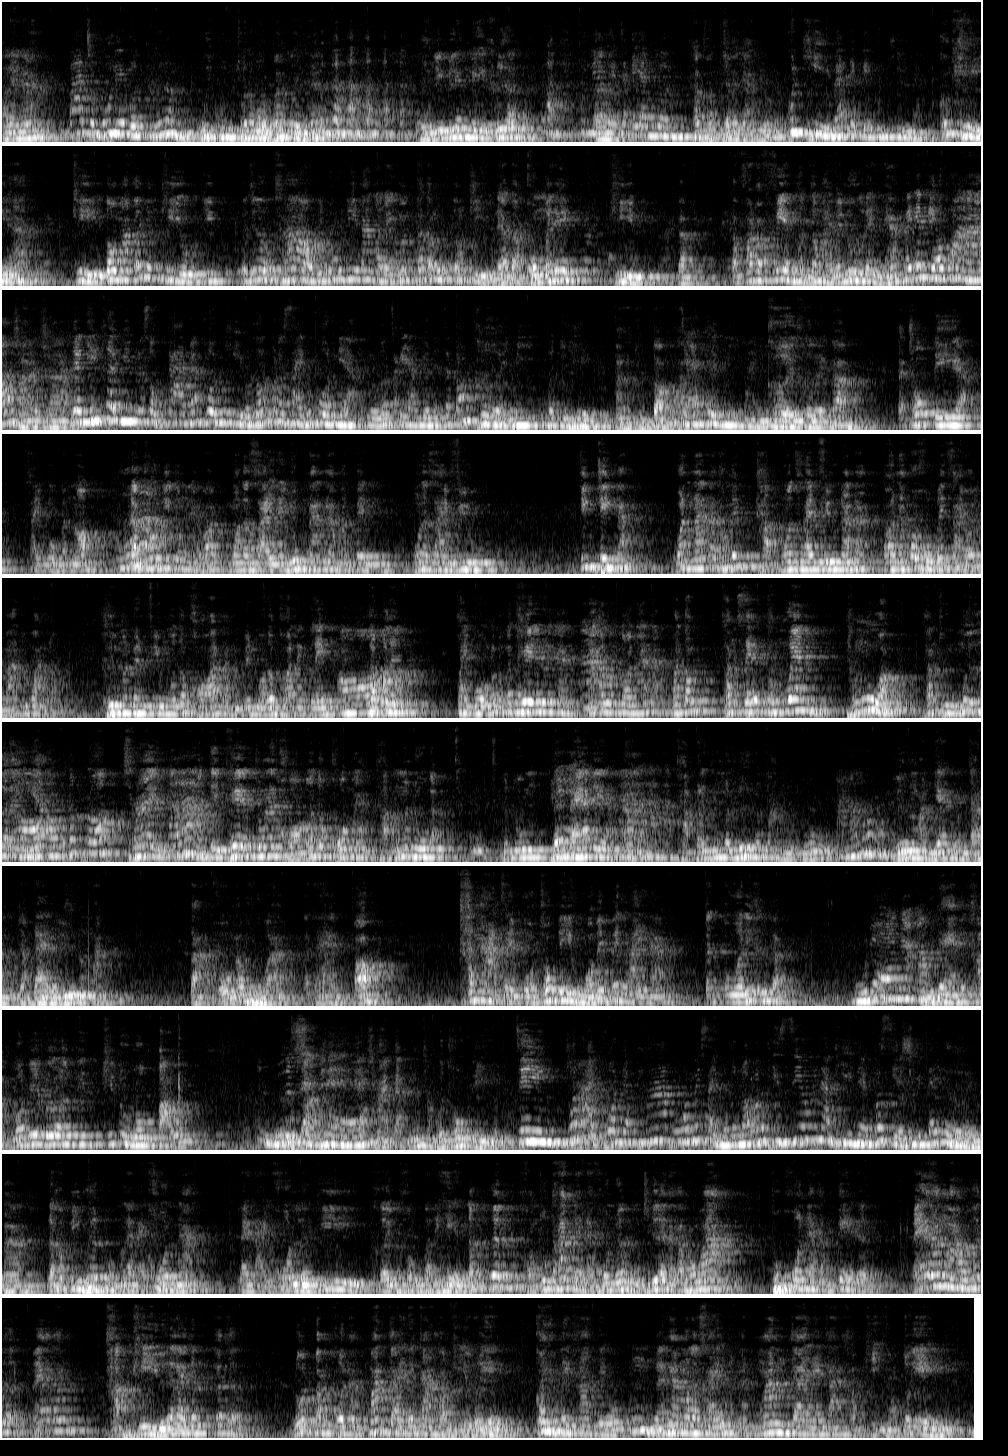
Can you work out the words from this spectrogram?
อะไรนะบ้านชมพู่เรียกรถเครื่องอุ้ยคุณชนบทมากเลยเนี่ยผมจริงไม่เรียกเมย์เครื่องคุณเรียกเป็นจักรยานยนต์ ครับผมจักรยานยนต์คุณขี่ไหมเด็กๆคุณขี่ไหมก็ขี่ฮะขี่โตมาก็ยังขี่อยู่บางทีไปซื้อกับข้าวไปนู่นนี่นั่นอะไรก็ก็ต้องต้องขี่อยู่แล้วแต่คงไม่ได้ขี่แบบ กับฟ้ากับเฟี้ยงเหมือนสมัยวัยรุ่นอะไรอย่างเงี้ย ไม่ได้เฟี้ยวฟ้าวใช่ใช่อย่างนี้เคยมีประสบการณ์ไหมคนขี่รถมอเตอร์ไซค์ทุกคนเนี่ยหรือรถจักรยานยนต์เนี่ยจะต้องเคยมีอุบัติเหตุอ่าถูกต้องครัแจ๊บดเคยมีไหม เคยเคยก็ แต่โชคดีอะใส่หมวกกันน็อกเออ แล้วโชคดีตรงไหนว่ามอเตอร์ไซค์ในยุคนั้นอะมันเป็นมอเตอร์ไซค์ฟิลจริงๆอะวันนั้นอะถ้าไม่ขับมอเตอร์ไซค์ฟิลนั้นอะตอนนั้นก็คงไม่ใส่ออกจากบ้านทุกวันหรอกคือมันเป็นฟิลมอเตอร์คอร์สอะมันเป็นมอเตอร์คอร์สเล็กอ๋อ ๆเราก็เลย ใส่หมวกแล้วมันก็เท่ด้วยไงนะอารมณ์ตอนนั้นอะมันต้องทั้งเซฟทั้งแว่น ทั้งหมวก ทั้งถุงมืออะไรออ๋ย่างเงี้ยอไม่ต้องครบ ใช่อ่ามันติดเท่ช่วงนั้นของมันต้องครบไงขับแล้วมันดูแบบมันดูแบ๊ดๆเนี่ยอ่า อ่าขับอะไรที่มันลื่นน้ำมันมันโอ้อ้าว ลื่นน้ำมันแยกวันจันทร์ผมจำได้เลยลื่นน้ำมันตาโค้งแล้วหัวกระแทกป๊อกขนาดใส่หมวกโชคดีหัวไม่เป็นไรนะแต่ตัวนี่คือแบบหมูแดงอะหเอา มูแดงไปขับรถเนี่ยรถคิดดูลมเป่า ถือแสบแผลใช่แต่นี่ถือว่าโชคดี จริง เพราะหลายคนเนี่ยพลาดเพราะว่าไม่ใส่หมวกกันน็อกแล้วบางทีเสี้ยววินาทีเนี่ยก็เสียชีวิตได้เลยอ่าแล้วก็มีเพื่อนผมหลาย ๆ คนนะ หลาย ๆ คนเลยที่เคยประสบอุบัติเหตุแล้วก็เพื่อนของทุกท่านหลาย ๆ คนด้วยผมเชื่อนะครับ เพราะว่าทุกคนเนี่ยสังเกตเลยแม้กระทั่งเมาก็เถอะแม้กระทั่งขับขี่หรืออะไรก็ก็เถอะรถบางคนอะมั่นใจในการขับขี่ของตัวเอง ก็ยังไม่คาดเบลต์อืมเหมือนงานมอเตอร์ไซค์เหมือนกันมั่นใจในการขับ ขี่ของตัวเอง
